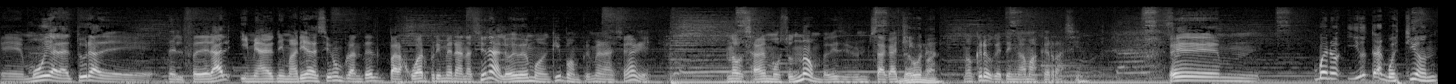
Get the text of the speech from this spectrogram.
eh, muy a la altura de- del federal y me animaría a decir un plantel para jugar Primera Nacional. Hoy vemos equipos en Primera Nacional que no sabemos su nombre, que es un sacachispa. No creo que tenga más que Racing. Eh, bueno, y otra cuestión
